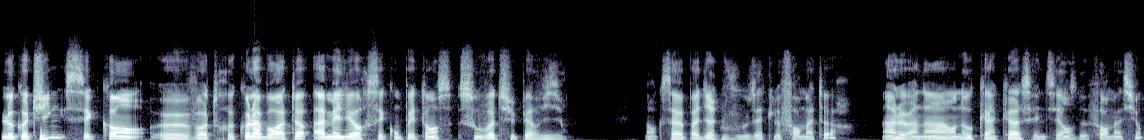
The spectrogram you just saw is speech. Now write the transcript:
Le coaching, c'est quand votre collaborateur améliore ses compétences sous votre supervision. Donc ça ne veut pas dire que vous êtes le formateur. Hein, le 1 à 1, en aucun cas, c'est une séance de formation.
